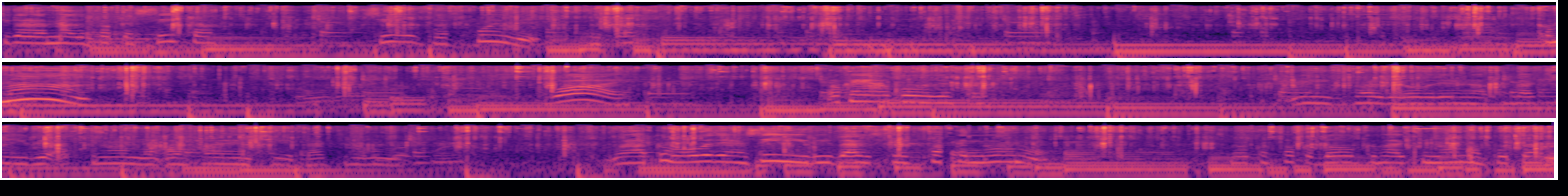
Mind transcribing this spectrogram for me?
You got a motherfucker Sika. See the appointment. puta. Come on. Why? Okay, I'll go over there first. And you can probably go over there and I'll come back to you, be back to normal. I'll high and shit, back to normal. When I come over there and see you, you'll be back to fucking normal. Come.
